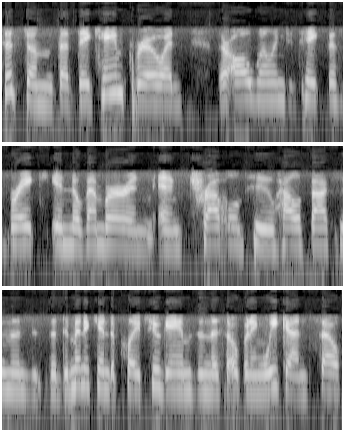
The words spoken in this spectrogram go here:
system that they came through, and they're all willing to take this break in November and, and travel to Halifax and then the Dominican to play two games in this opening weekend. So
